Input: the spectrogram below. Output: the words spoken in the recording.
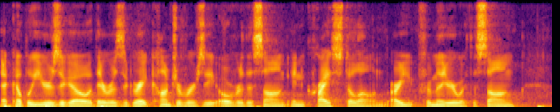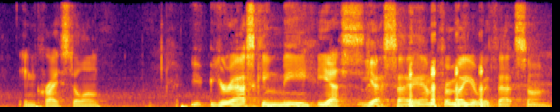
a couple years ago. There was a great controversy over the song "In Christ Alone." Are you familiar with the song "In Christ Alone"? You're asking me? Yes. Yes, I am familiar with that song.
